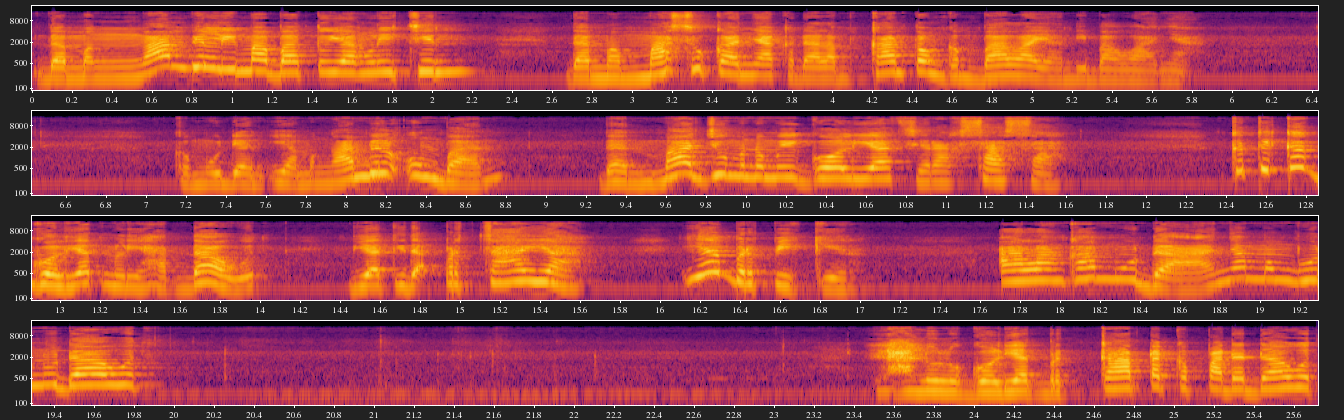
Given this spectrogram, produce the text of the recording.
dan mengambil lima batu yang licin dan memasukkannya ke dalam kantong gembala yang dibawanya. Kemudian ia mengambil umban dan maju menemui Goliat si raksasa. Ketika Goliat melihat Daud, dia tidak percaya. Ia berpikir, alangkah mudahnya membunuh Daud. Lalu Goliat berkata kepada Daud,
